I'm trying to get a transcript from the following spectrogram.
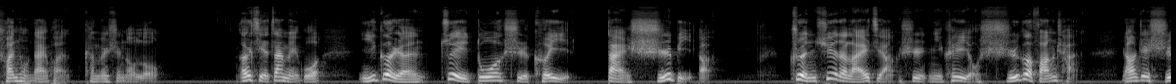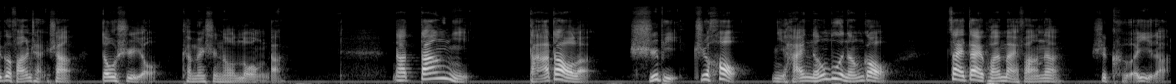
传统贷款 （conventional loan），而且在美国，一个人最多是可以贷十笔的。准确的来讲，是你可以有十个房产，然后这十个房产上都是有 conventional loan 的。那当你达到了十笔之后，你还能不能够再贷款买房呢？是可以的。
